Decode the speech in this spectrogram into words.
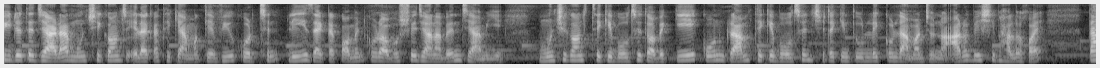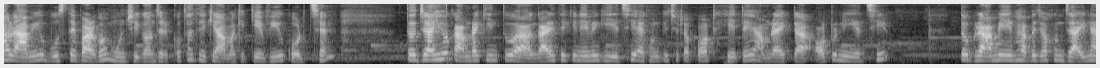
ভিডিওতে যারা মুন্সীগঞ্জ এলাকা থেকে আমাকে ভিউ করছেন প্লিজ একটা কমেন্ট করে অবশ্যই জানাবেন যে আমি মুন্সীগঞ্জ থেকে বলছি, তবে কে কোন গ্রাম থেকে বলছেন সেটা কিন্তু উল্লেখ করলে আমার জন্য আরও বেশি ভালো হয়। তাহলে আমিও বুঝতে পারব মুন্সীগঞ্জের কোথা থেকে আমাকে কে ভিউ করছেন। তো যাই হোক, আমরা কিন্তু গাড়ি থেকে নেমে গিয়েছি, এখন কিছুটা পথ হেঁটে আমরা একটা অটো নিয়েছি। তো গ্রামে এভাবে যখন যাই না,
